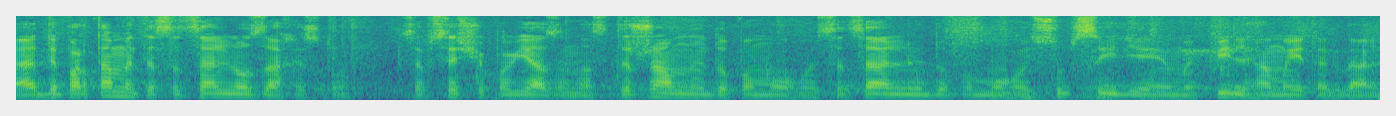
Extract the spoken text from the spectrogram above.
Е, Департаменти соціального захисту це все, що пов'язано з державною допомогою, соціальною допомогою, субсидіями, пільгами і так далі.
